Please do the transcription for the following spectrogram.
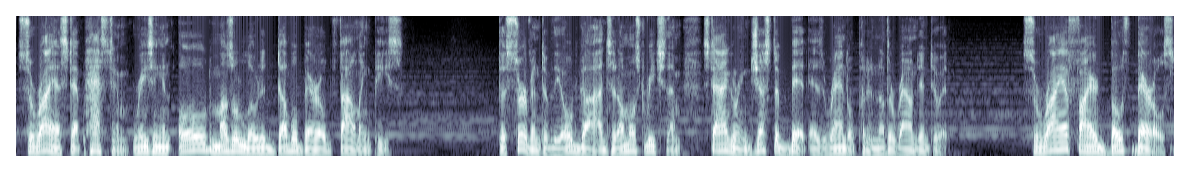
Soraya stepped past him, raising an old muzzle loaded double barreled fowling piece. The servant of the old gods had almost reached them, staggering just a bit as Randall put another round into it. Soraya fired both barrels,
